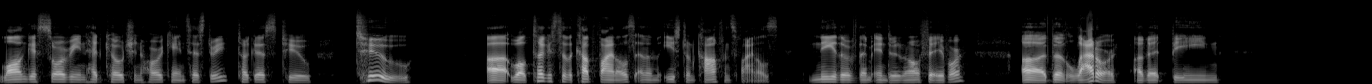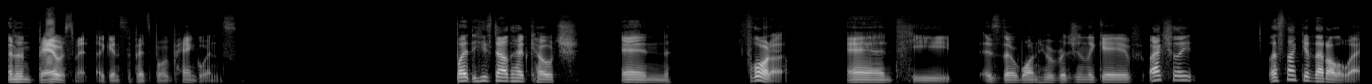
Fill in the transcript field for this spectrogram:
Longest serving head coach in Hurricanes history. Took us to two uh, well, took us to the Cup Finals and then the Eastern Conference Finals. Neither of them ended in our favor. Uh, the latter of it being an embarrassment against the Pittsburgh Penguins. But he's now the head coach in Florida, and he is the one who originally gave. Actually, let's not give that all away.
